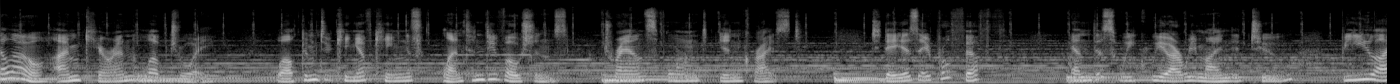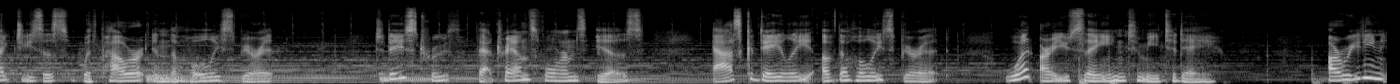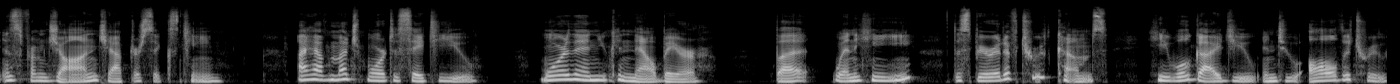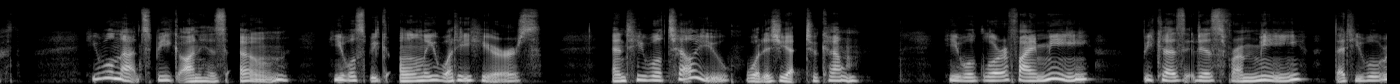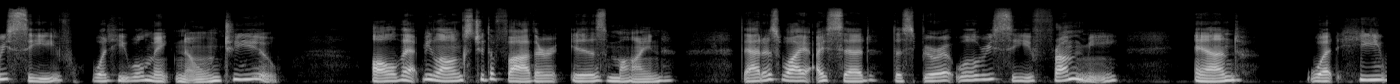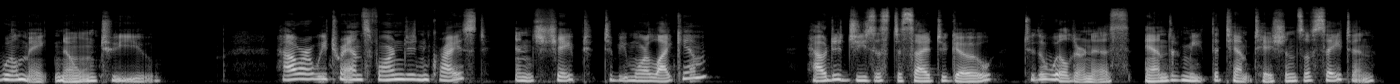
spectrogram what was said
Hello, I'm Karen Lovejoy. Welcome to King of Kings Lenten Devotions Transformed in Christ. Today is April 5th, and this week we are reminded to be like Jesus with power in the Holy Spirit. Today's truth that transforms is ask daily of the Holy Spirit, What are you saying to me today? Our reading is from John chapter 16. I have much more to say to you, more than you can now bear. But when He, the Spirit of truth, comes, He will guide you into all the truth. He will not speak on His own, He will speak only what He hears, and He will tell you what is yet to come. He will glorify me because it is from me that he will receive what he will make known to you. All that belongs to the Father is mine. That is why I said, The Spirit will receive from me and what he will make known to you. How are we transformed in Christ and shaped to be more like him? How did Jesus decide to go to the wilderness and meet the temptations of Satan?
